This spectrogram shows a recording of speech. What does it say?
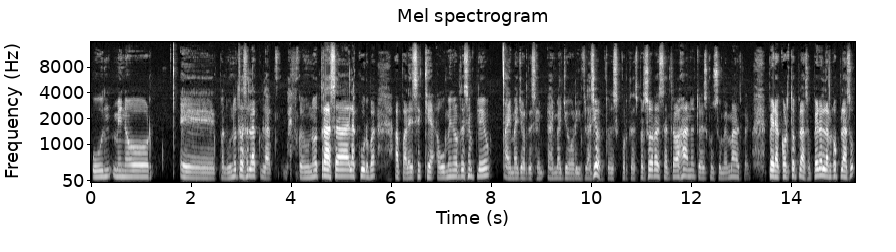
un menor eh, cuando uno traza la, cuando uno traza la curva aparece que a un menor desempleo hay mayor, hay mayor inflación, entonces porque las personas están trabajando, entonces consumen más, bueno, pero a corto plazo, pero a largo plazo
